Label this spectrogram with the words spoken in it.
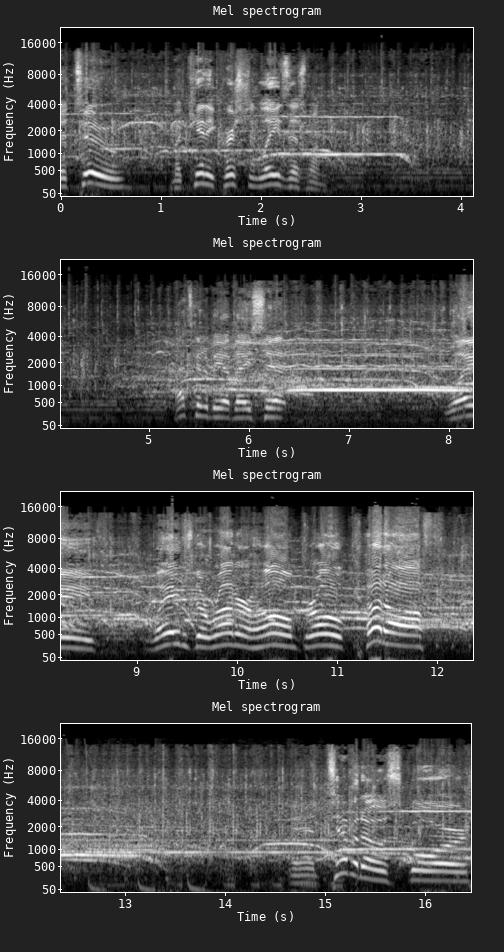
to two. McKinney Christian leads this one. That's going to be a base hit. Wave, waves the runner home, throw cut off. And Thibodaux scores.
